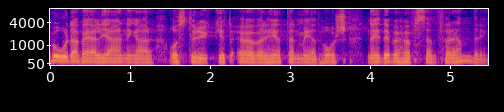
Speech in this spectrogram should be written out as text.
goda välgärningar och strykit överheten medhårs. Nej, det behövs en förändring.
